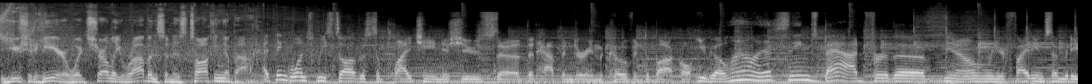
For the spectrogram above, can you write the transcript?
You should hear what Charlie Robinson is talking about. I think once we saw the supply chain issues uh, that happened during the COVID debacle, you go, "Well, that seems bad for the you know when you're fighting somebody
